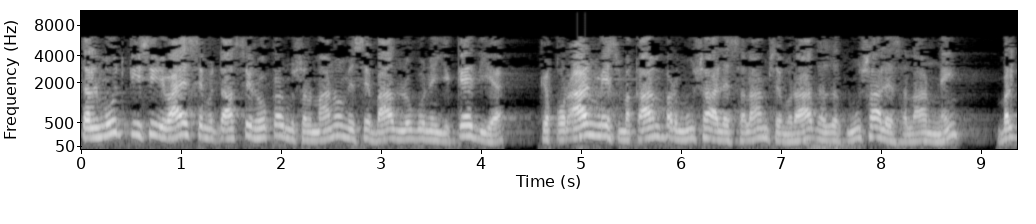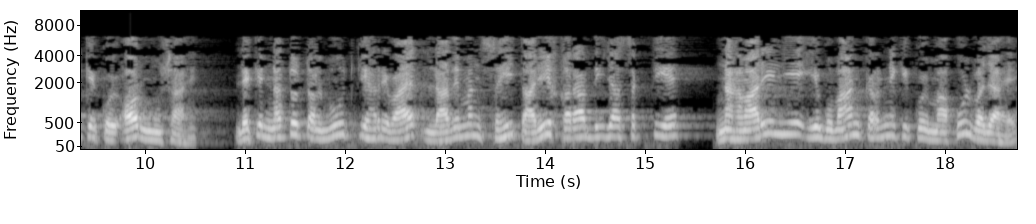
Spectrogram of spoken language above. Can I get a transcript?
تلمود کی اسی روایت سے متاثر ہو کر مسلمانوں میں سے بعض لوگوں نے یہ کہہ دیا کہ قرآن میں اس مقام پر موسا علیہ السلام سے مراد حضرت موسا علیہ السلام نہیں، بلکہ کوئی اور موسا ہے لیکن نہ تو تلمود کی ہر روایت لازمن صحیح تاریخ قرار دی جا سکتی ہے نہ ہمارے لیے یہ گمان کرنے کی کوئی معقول وجہ ہے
